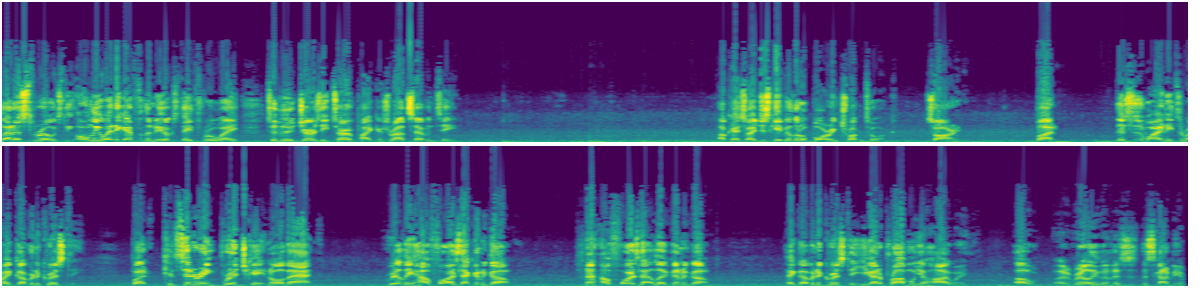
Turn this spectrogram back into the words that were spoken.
Let us through. It's the only way to get from the New York State Thruway to the New Jersey Turnpike is Route 17. Okay, so I just gave you a little boring truck talk. Sorry. But this is why I need to write Governor Christie. But considering Bridgegate and all that, really, how far is that going to go? how far is that leg going to go? Hey, Governor Christie, you got a problem with your highway. Oh, uh, really? Well, this is this got to be a.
